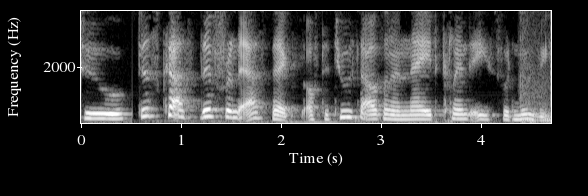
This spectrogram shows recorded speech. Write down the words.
to discuss different aspects of the 2008 Clint Eastwood movie.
